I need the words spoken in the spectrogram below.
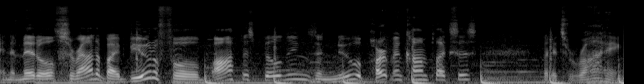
in the middle, surrounded by beautiful office buildings and new apartment complexes, but it's rotting.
